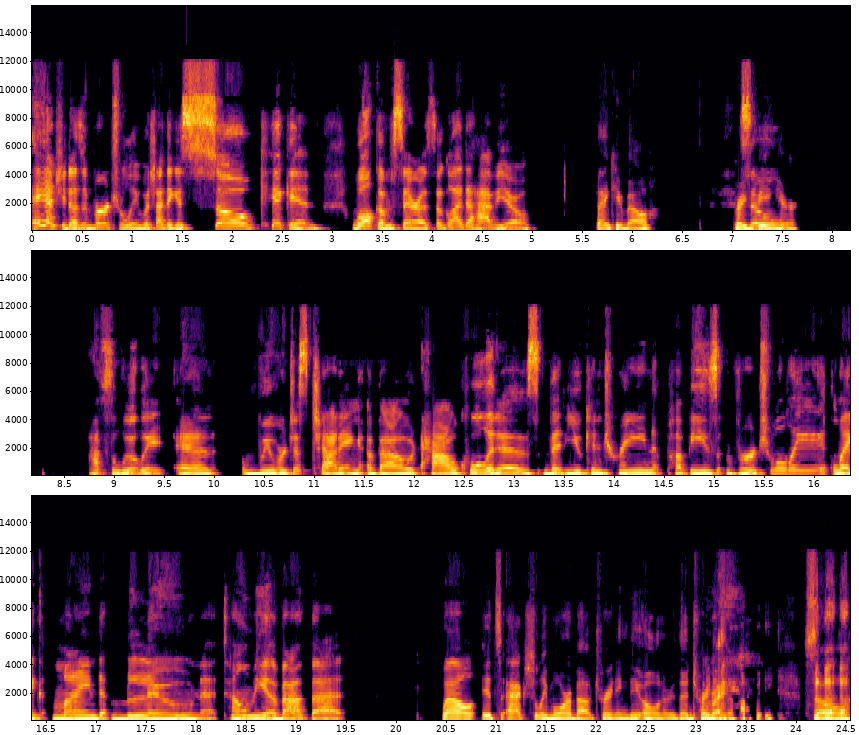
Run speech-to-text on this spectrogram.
And she does it virtually, which I think is so kicking. Welcome, Sarah. So glad to have you. Thank you, Mel. Great so, being here. Absolutely. And we were just chatting about how cool it is that you can train puppies virtually, like mind blown. Tell me about that. Well, it's actually more about training the owner than training right. the puppy. So,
